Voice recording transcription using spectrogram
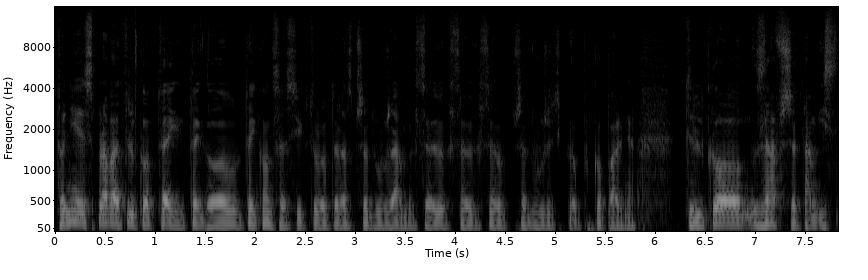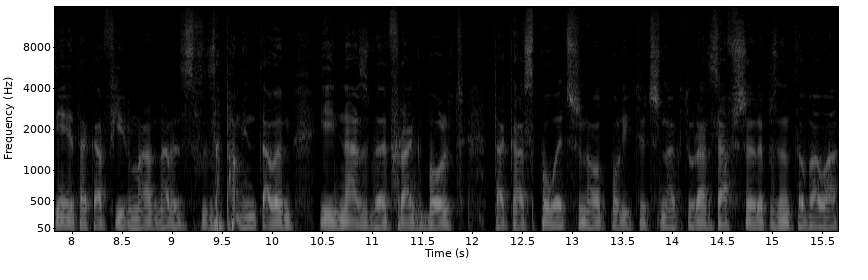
to nie jest sprawa tylko tej, tego, tej koncesji, którą teraz przedłużamy. Chcę, chcę, chcę przedłużyć kop- kopalnia. Tylko zawsze. Tam istnieje taka firma, nawet zapamiętałem jej nazwę, Frank Bolt, taka społeczno-polityczna, która zawsze reprezentowała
